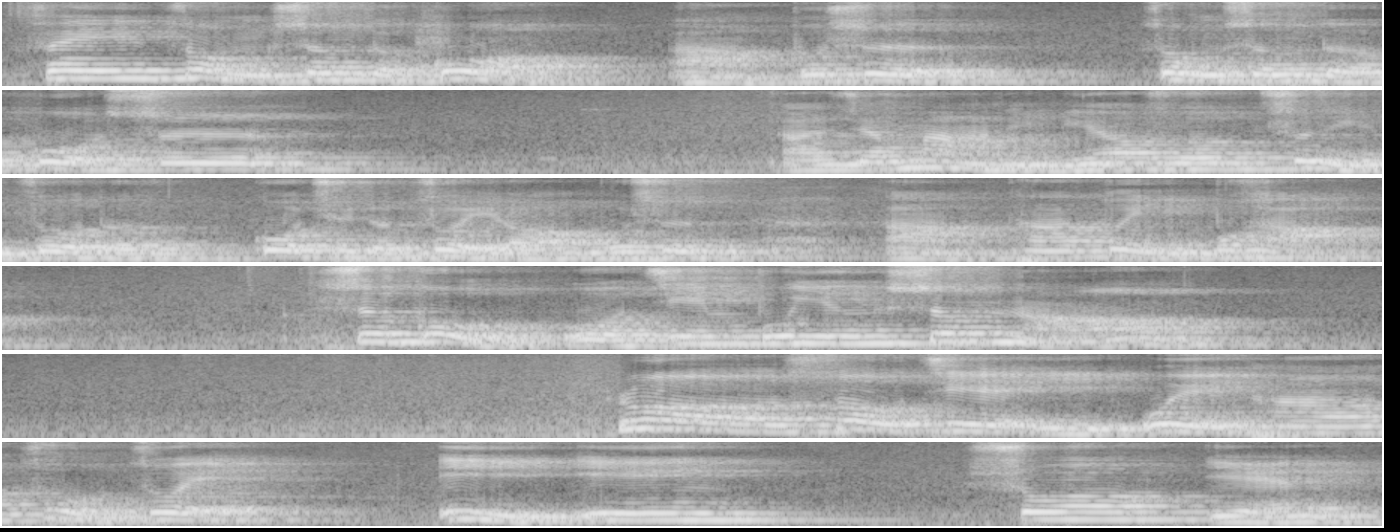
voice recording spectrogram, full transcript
非众生的过啊，不是众生的过失。啊，人家骂你，你要说是你做的过去的罪哦，不是啊，他对你不好。是故我今不应生恼。若受戒以为他作罪，亦应说言。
